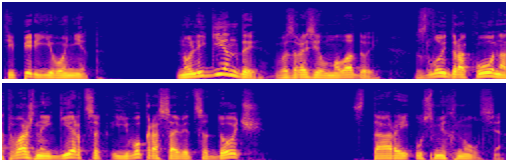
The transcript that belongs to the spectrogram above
Теперь его нет». «Но легенды», — возразил молодой, — «злой дракон, отважный герцог и его красавица-дочь...» Старый усмехнулся.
